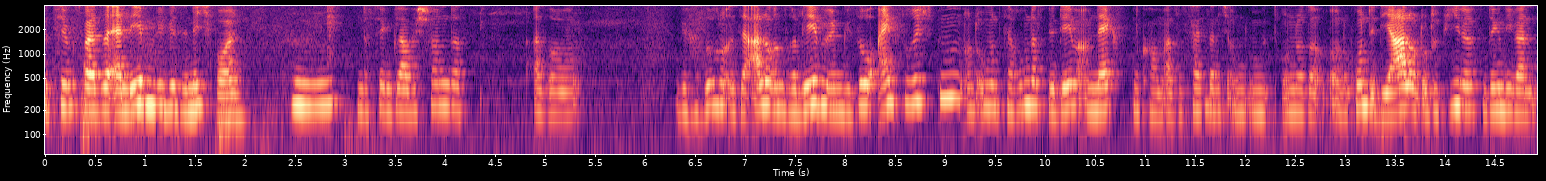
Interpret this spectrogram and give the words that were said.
beziehungsweise erleben, wie wir sie nicht wollen. Mhm. Und deswegen glaube ich schon, dass, also wir versuchen uns ja alle unsere Leben irgendwie so einzurichten und um uns herum, dass wir dem am nächsten kommen. Also das heißt ja nicht um, um, um, um Grundideale und Utopien, das sind Dinge, die man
